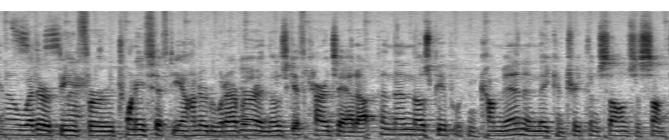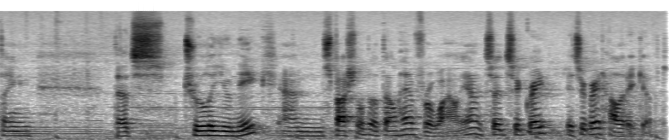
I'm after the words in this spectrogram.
you know, whether it be Smart. for 20, 50, 100, whatever, and those gift cards add up, and then those people can come in and they can treat themselves to something that's truly unique and special that they'll have for a while. Yeah, it's, it's a great it's a great holiday gift.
